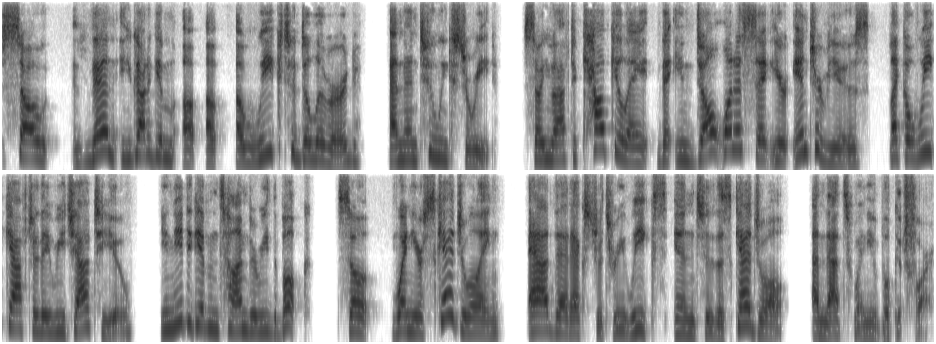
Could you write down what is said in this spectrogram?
so then you got to give them a, a, a week to delivered and then two weeks to read. So you have to calculate that you don't want to set your interviews like a week after they reach out to you. You need to give them time to read the book. So when you're scheduling, add that extra three weeks into the schedule, and that's when you book it for.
